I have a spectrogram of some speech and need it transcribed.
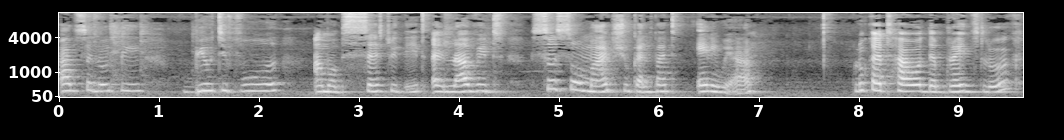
Absolutely beautiful i'm obsessed with it. I love it so so much. You can put anywhere. Look at how the braids look.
